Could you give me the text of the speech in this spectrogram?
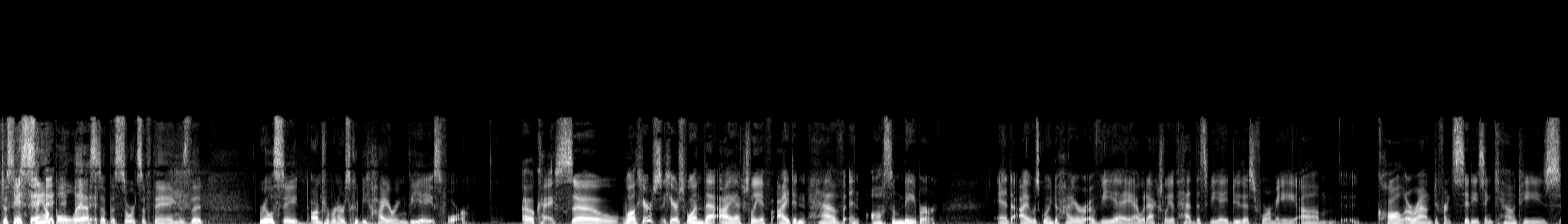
just a sample list of the sorts of things that real estate entrepreneurs could be hiring VAs for. Okay, so well, here's here's one that I actually, if I didn't have an awesome neighbor, and I was going to hire a VA, I would actually have had this VA do this for me. Um, call around different cities and counties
